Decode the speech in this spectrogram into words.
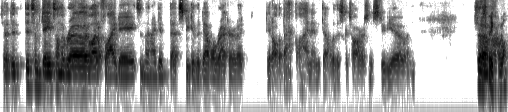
So I did did some dates on the road, a lot of fly dates, and then I did that Speak of the Devil record. I did all the backline and dealt with his guitars in the studio, and so cool.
